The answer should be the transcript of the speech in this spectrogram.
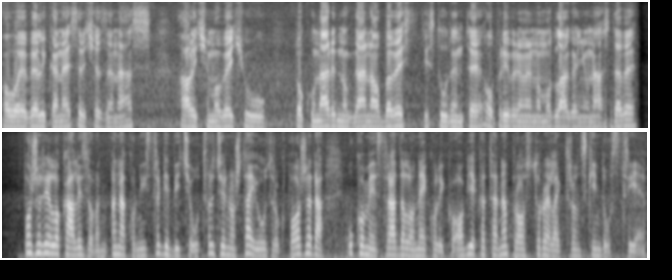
Ovo je velika nesreća za nas, ali ćemo već u toku narednog dana obavestiti studente o privremenom odlaganju nastave. Požar je lokalizovan, a nakon istrage biće utvrđeno šta je uzrok požara u kome je stradalo nekoliko objekata na prostoru elektronske industrije.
